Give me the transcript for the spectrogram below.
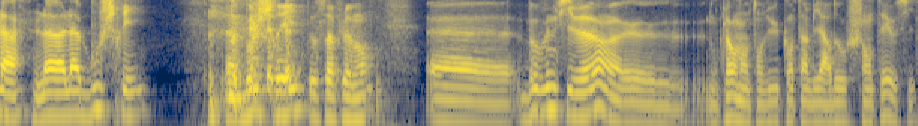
Voilà, la, la boucherie. La boucherie, tout simplement. Euh, Baboon Fever, euh, donc là on a entendu Quentin Biardeau chanter aussi,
